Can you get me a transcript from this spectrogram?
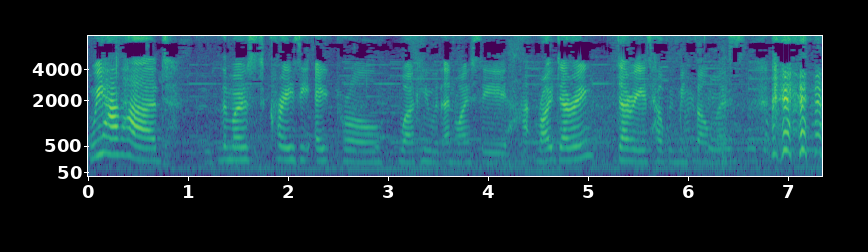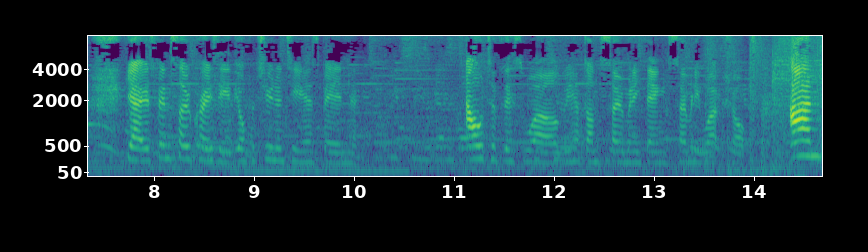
We have had the most crazy April working with NYC, right Derry? Derry is helping me film this. yeah, it's been so crazy. The opportunity has been out of this world. We have done so many things, so many workshops. And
